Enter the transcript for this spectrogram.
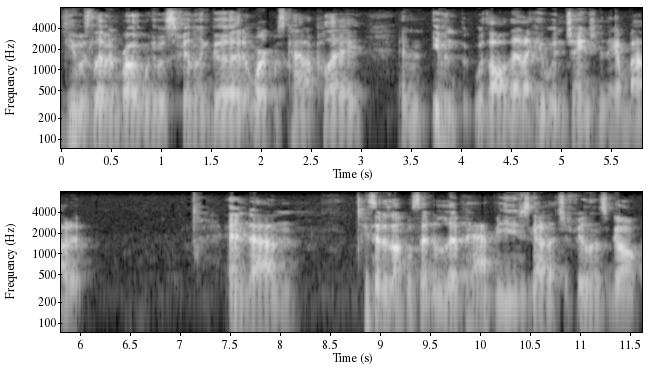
he was living broke when he was feeling good and work was kind of play. And even with all that, like he wouldn't change anything about it. And um, he said his uncle said to live happy, you just gotta let your feelings go.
